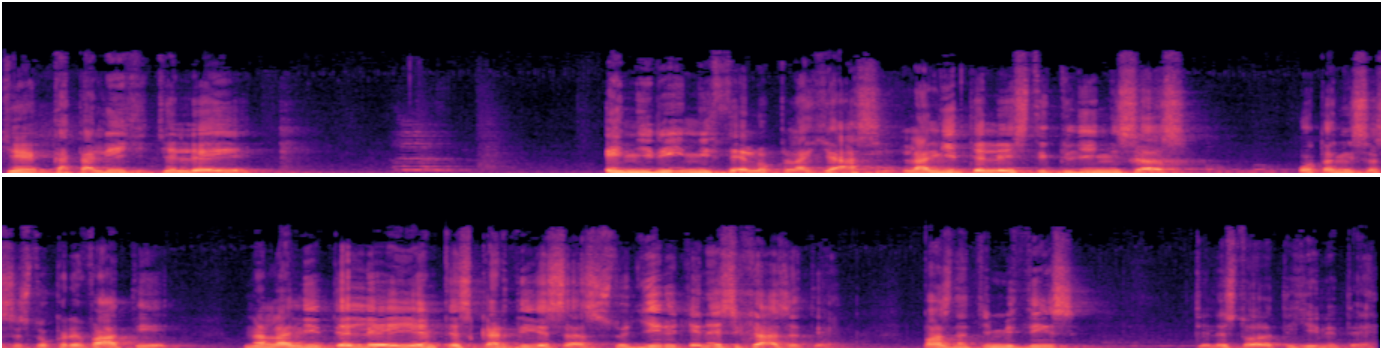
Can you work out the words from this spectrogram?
Και καταλήγει και λέει εν ειρήνη θέλω πλαγιάσει λαλείτε λέει στην κλίνη σας όταν είσαστε στο κρεβάτι να λαλείτε λέει εν τες καρδίες σας στον Κύριο και να ησυχάζετε πας να κοιμηθείς και λες τώρα τι γίνεται;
